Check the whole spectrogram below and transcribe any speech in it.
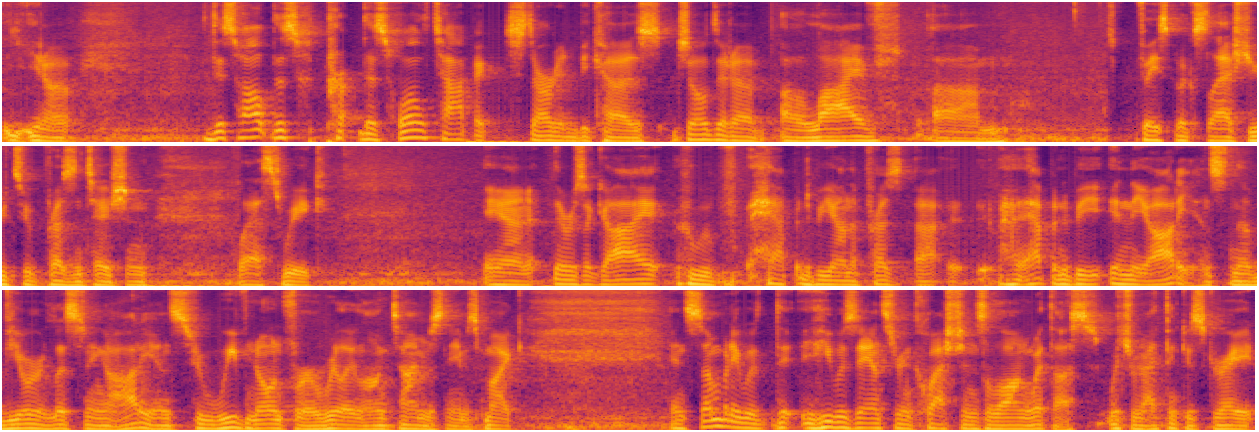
you know this whole this this whole topic started because Jill did a, a live um, Facebook slash YouTube presentation last week, and there was a guy who happened to be on the pres uh, happened to be in the audience, in the viewer listening audience, who we've known for a really long time. His name's Mike. And somebody was he was answering questions along with us, which I think is great.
